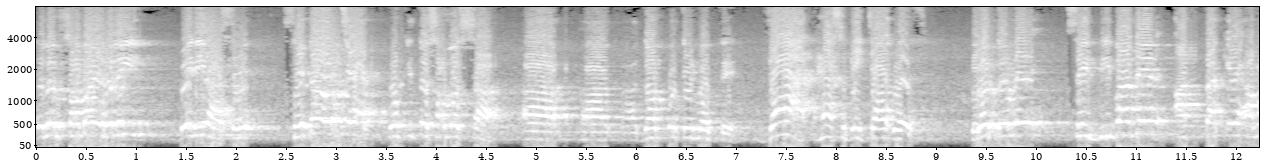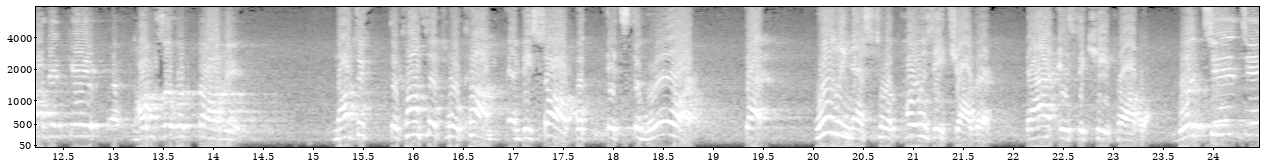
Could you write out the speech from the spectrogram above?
এবং সময় হলেই বেরিয়ে আসে সেটা হচ্ছে এক প্রকৃত সমস্যা দম্পতির মধ্যে That has to be dealt with. প্রথমে সেই বিবাদের আত্মাকে আমাদেরকে ধ্বংস করতে হবে Not the, the conflict will come and be solved, but it's the war, that willingness to oppose each other. That is the key problem. বলছে যে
